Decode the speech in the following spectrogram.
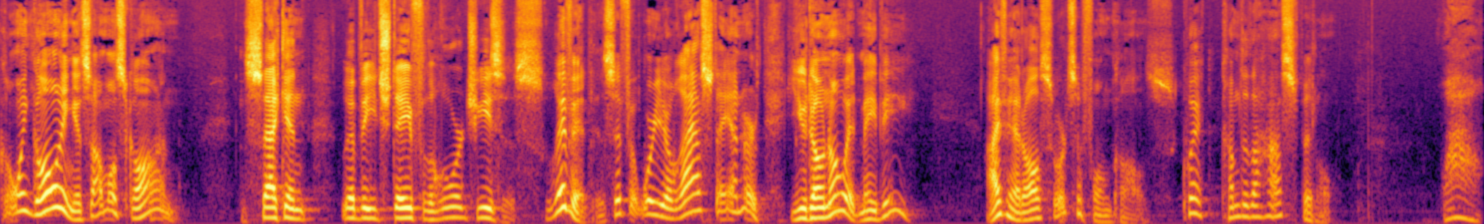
Going, going, it's almost gone. Second, live each day for the Lord Jesus. Live it as if it were your last day on earth. You don't know it, may be. I've had all sorts of phone calls. Quick, come to the hospital. Wow.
